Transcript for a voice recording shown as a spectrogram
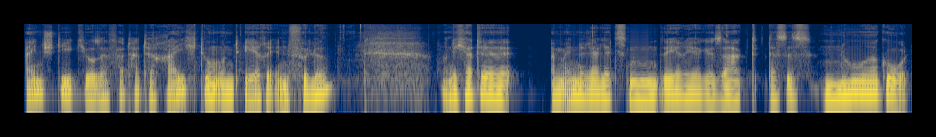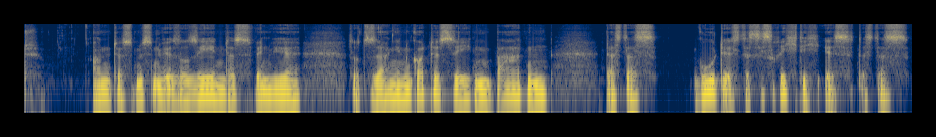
Einstieg. Josaphat hatte Reichtum und Ehre in Fülle. Und ich hatte am Ende der letzten Serie gesagt, das ist nur gut. Und das müssen wir so sehen, dass wenn wir sozusagen in Gottes Segen baden, dass das gut ist, dass es richtig ist, dass das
